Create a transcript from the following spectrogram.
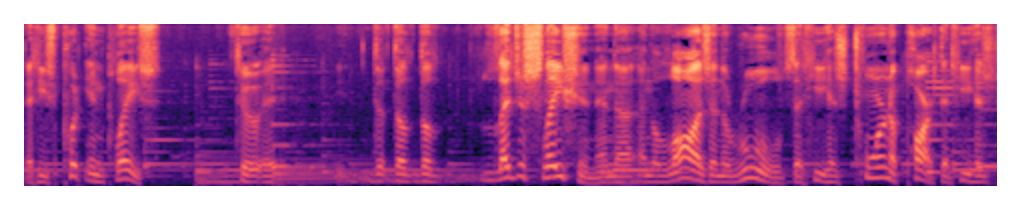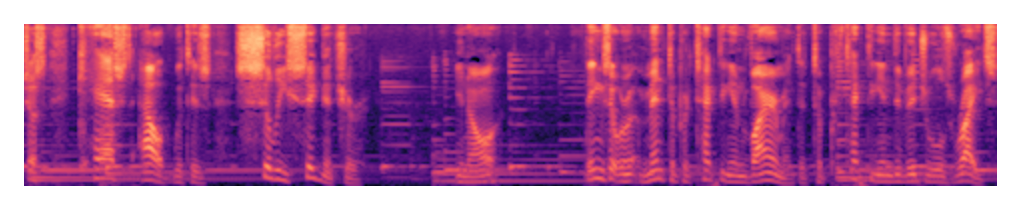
that he's put in place to uh, the, the, the legislation and the, and the laws and the rules that he has torn apart, that he has just cast out with his silly signature. You know, things that were meant to protect the environment, to protect the individual's rights.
